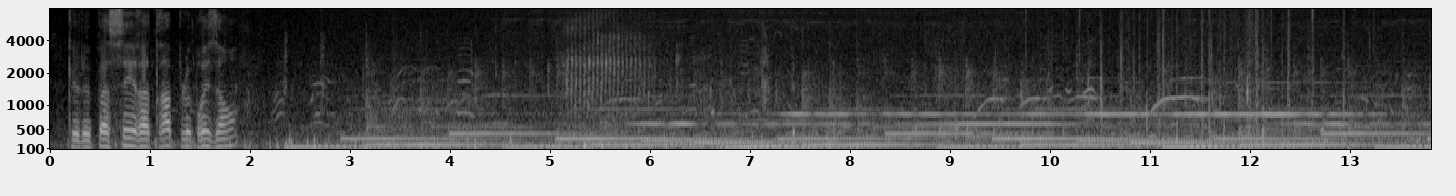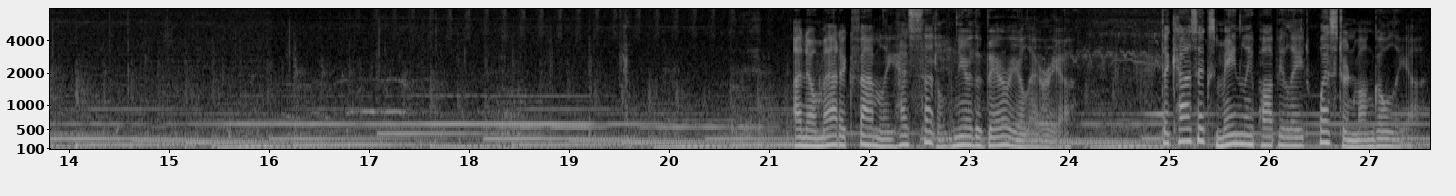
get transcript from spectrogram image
A nomadic family has settled near the burial area. The Kazakhs mainly populate western Mongolia.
